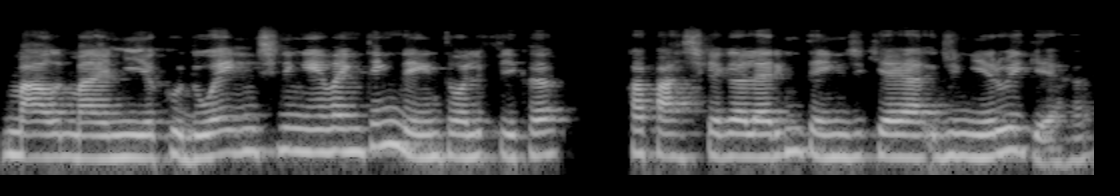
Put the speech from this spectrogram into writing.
mal- maníaco doente, ninguém vai entender. Então ele fica com a parte que a galera entende, que é dinheiro e guerra.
